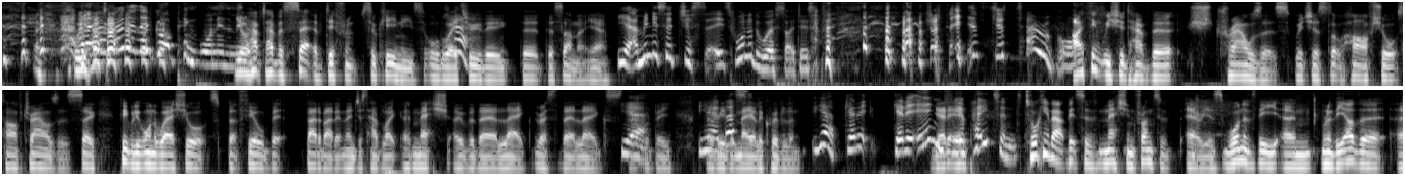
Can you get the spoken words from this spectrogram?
and I don't know that they've got a pink one in the middle. you'll have to have a set of different zucchinis all the way Yeah. through the, the, the summer. Yeah. Yeah, I mean, it's a just it's one of the worst ideas I've ever. It's just terrible. I think we should have the sh- trousers, which is sort of half shorts, half trousers. So people who want to wear shorts but feel a bit bad about it, and then just have like a mesh over their leg, the rest of their legs. Yeah. that would be Yeah, would be the male equivalent. yeah, get it get it in Get for it your in. patent. Talking about bits of mesh in front of areas, one of the um, one of the other uh,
